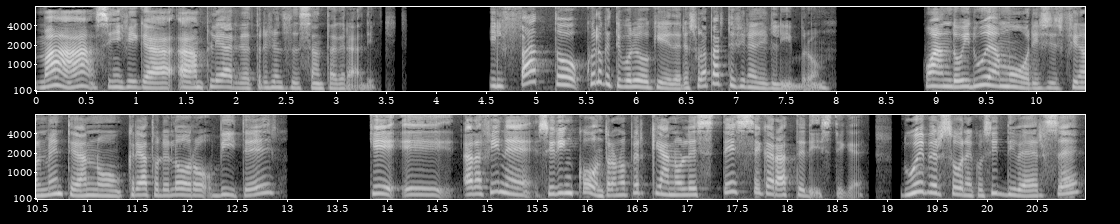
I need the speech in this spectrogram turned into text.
ma significa ampliare da 360 gradi. Il fatto, quello che ti volevo chiedere sulla parte finale del libro, quando i due amori si, finalmente hanno creato le loro vite, che eh, alla fine si rincontrano perché hanno le stesse caratteristiche. Due persone così diverse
